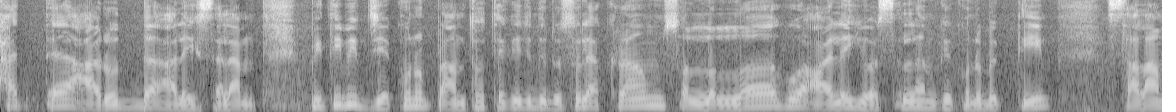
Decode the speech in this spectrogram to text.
হাত্তা আরুদ্দা আলাইহিস সালাম। পৃথিবীর যে কোনো প্রান্ত থেকে যদি রসুল আকরাম সাল্লাল্লাহু আলাইহি ওয়াসাল্লামকে কোনো ব্যক্তি সালাম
